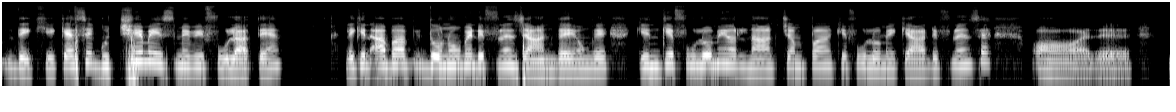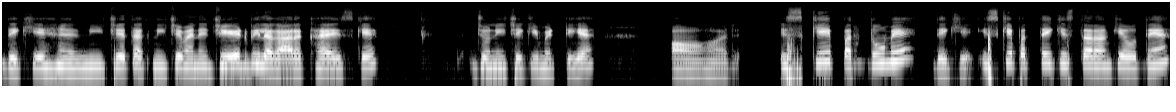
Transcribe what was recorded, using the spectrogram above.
देखिए कैसे गुच्छे में इसमें भी फूल आते हैं। लेकिन अब आप दोनों में डिफरेंस जान गए होंगे कि इनके फूलों में और नाग चंपा के फूलों में क्या डिफरेंस है। और देखिए, नीचे तक, नीचे मैंने जेड भी लगा रखा है इसके, जो नीचे की मिट्टी है। और इसके पत्तों में, देखिए, इसके पत्ते किस तरह के होते हैं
